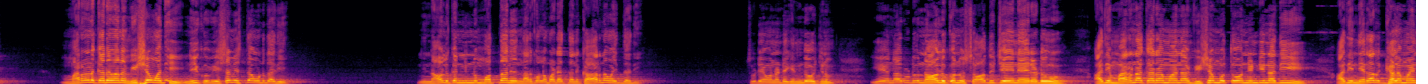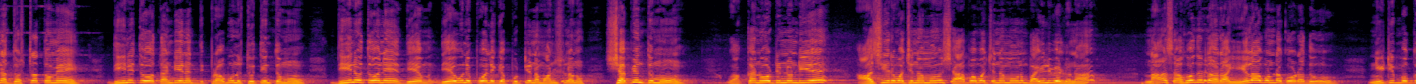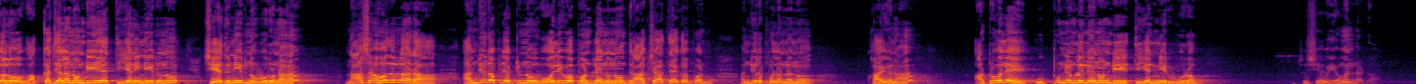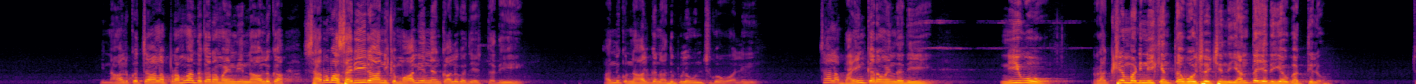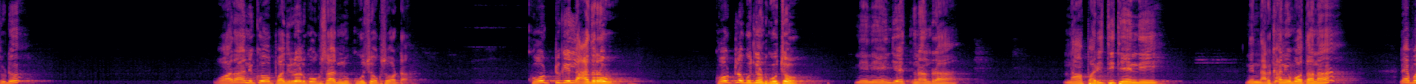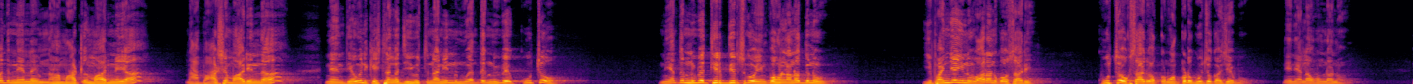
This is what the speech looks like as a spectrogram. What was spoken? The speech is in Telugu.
మరణకరమైన విషం అది. నీకు విషం ఇస్తూ ఉంటుంది అది. నీ నాలుక నిన్ను మొత్తాన్ని నరకంలో పడేస్తానికి కారణం అవుతుంది అది. చూడేమనంటే ఎందో వచ్చిన ఏ నరుడు నాలుకను సాధు చేయనేరడు. అది మరణకరమైన విషముతో నిండినది. అది నిరర్ఘలమైన దుష్టత్వమే. దీనితో తండ్రి అయిన ప్రభువును స్థుతింతుము దీనితోనే దేవు దేవుని పోలిక పుట్టిన మనుషులను శపింతుము. ఒక్క నోటి నుండియే ఆశీర్వచనము శాపవచనమును బయలు వెళ్ళునా? నా సహోదరులారా ఎలాగుండకూడదు నీటి బొగ్గలో ఒక్క జల నుండియే తీయని నీరును చేదు నీరును ఊరునా? నా సహోదరులారా అంజూరపు చెట్టును ఓలివ పండ్లను ద్రాక్ష తేగ అంజూర పండ్లను కాయునా? అటువలే ఉప్పు నిండుల నుండి తీయని నీరు ఊరవు. చూసేవు ఏమన్నాడు? ఈ నాలుక చాలా ప్రమాదకరమైంది. నాలుక సర్వ శరీరానికి మాలిన్యం కలుగజేస్తుంది. అందుకు నాలుకను అదుపులో ఉంచుకోవాలి. చాలా భయంకరమైనది అది నీవు రక్షంబడి నీకు ఎంత వయసు వచ్చింది? ఎంత ఎదిగావు భక్తిలో? చూడు. వారానికో పది రోజులకు ఒకసారి నువ్వు కూర్చో ఒక చోట. కోర్టుకి వెళ్ళి కోర్టులో కూర్చున్నట్టు కూర్చో. నేనేం చేస్తున్నాను రా నా పరిస్థితి ఏంది? నేను నరకానికి పోతానా? లేకపోతే నేను నా మాటలు మారినాయా? నా భాష మారిందా? నేను దేవునికి ఇష్టంగా జీవిస్తున్నానని నువ్వు ఎంత నువ్వే కూర్చో. నీ అంత నువ్వే తీర్పు తీర్చుకో ఇంకొకళ్ళు అనొద్దు నువ్వు. ఈ పని చేయి నువ్వు వారానికి ఒకసారి. కూర్చో ఒకసారి ఒక్క ఒక్కడు కూర్చో కాసేపు. నేను ఎలా ఉన్నాను?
